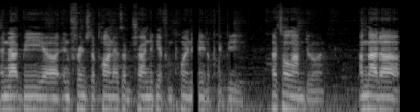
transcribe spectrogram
and not be uh, infringed upon as I'm trying to get from point A to point B. That's all I'm doing. I'm not, uh,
